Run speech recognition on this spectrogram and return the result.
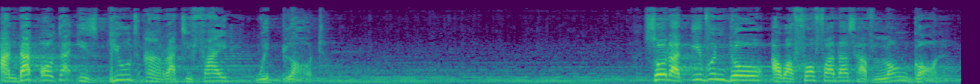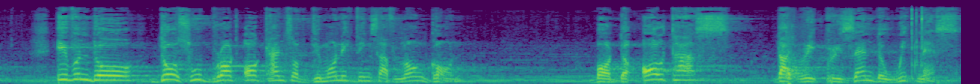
and that altar is built and ratified with blood. So that even though our forefathers have long gone even though those who brought all kinds of demonic things have long gone but the altars that represent the witness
